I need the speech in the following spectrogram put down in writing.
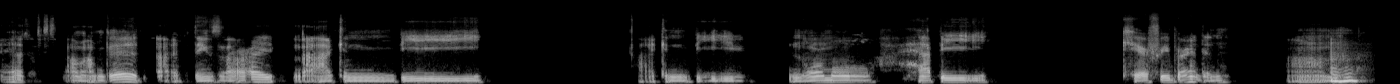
yeah, just, I'm I'm good. Everything's all right. I can be, I can be normal, happy, carefree Brandon. Um, mm-hmm.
